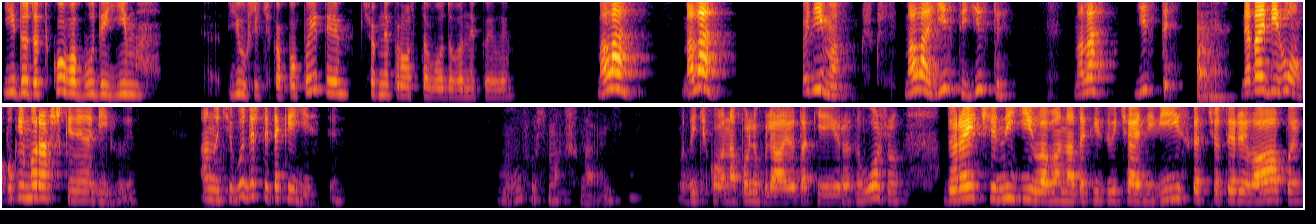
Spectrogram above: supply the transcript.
І додатково буде їм юшечка попити, щоб не просто воду вони пили. Мала, мала, ходімо. Кс-кс. Мала, їсти, їсти. Мала, їсти. Давай бігом, поки мурашки не набігли. Ану, чи будеш ти таке їсти? О, щось. Водичку вона полюбляє, так я її розвожу. До речі, не їла вона такий звичайний віскас, чотири лапи.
